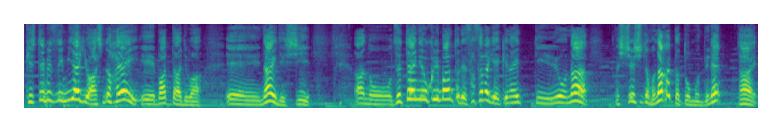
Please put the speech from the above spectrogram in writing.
決して別に宮城は足の速い、えー、バッターでは、えー、ないですし、あの絶対に送りバントで刺さなきゃいけないっていうようなシチュエーションでもなかったと思うんでね、はい、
